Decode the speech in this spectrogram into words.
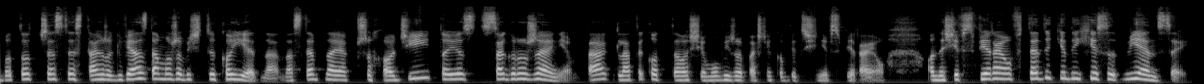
bo to często jest tak, że gwiazda może być tylko jedna. Następna, jak przychodzi, to jest zagrożeniem, tak? Dlatego to się mówi, że właśnie kobiety się nie wspierają. One się wspierają wtedy, kiedy ich jest więcej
